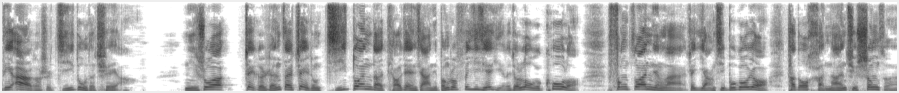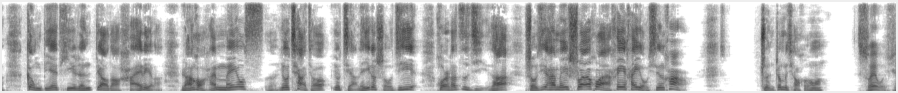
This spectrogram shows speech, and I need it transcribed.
第二个是极度的缺氧。你说这个人在这种极端的条件下，你甭说飞机解体了，就漏个窟窿，风钻进来，这氧气不够用，他都很难去生存，更别提人掉到海里了，然后还没有死，又恰巧又捡了一个手机，或者他自己的手机还没摔坏，嘿，还有信号，准这么巧合吗？所以我觉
